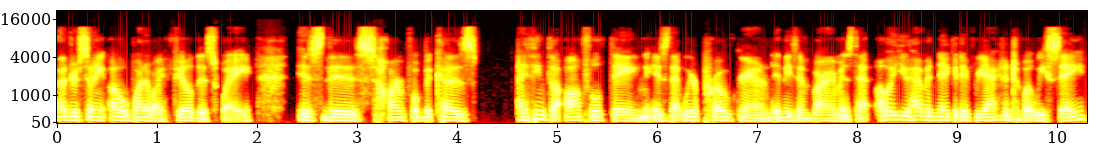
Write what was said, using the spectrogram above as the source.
understanding, oh, why do I feel this way? Is this harmful? Because I think the awful thing is that we're programmed in these environments that, oh, you have a negative reaction to what we say.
